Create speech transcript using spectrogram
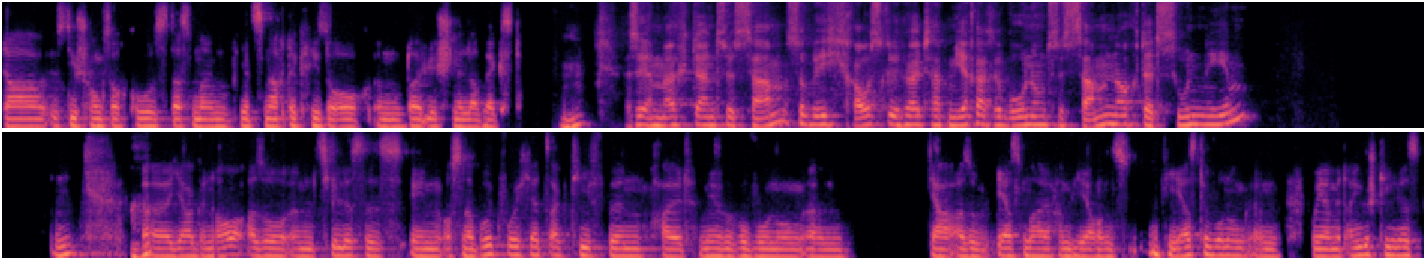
da ist die Chance auch groß, dass man jetzt nach der Krise auch ähm, deutlich schneller wächst. Mhm. Also er möchte dann zusammen, so wie ich rausgehört habe, mehrere Wohnungen zusammen noch dazu nehmen? Mhm. Äh, ja, genau. Also ähm, Ziel ist es in Osnabrück, wo ich jetzt aktiv bin, halt mehrere Wohnungen. Ähm, ja, also erstmal haben wir ja uns die erste Wohnung, ähm, wo er mit eingestiegen ist.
